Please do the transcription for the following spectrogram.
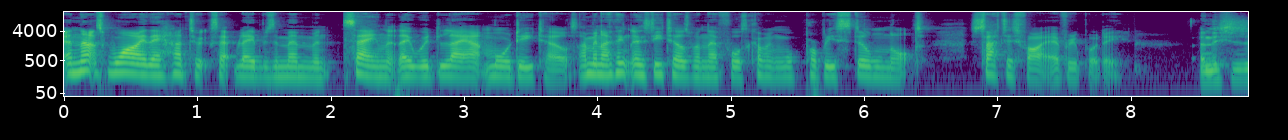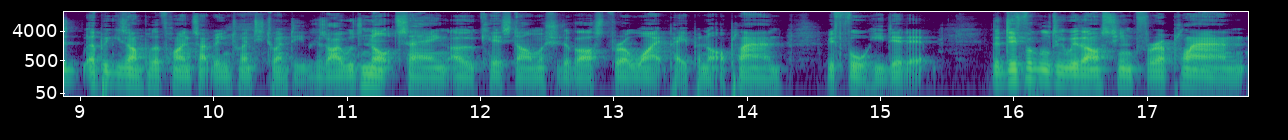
And that's why they had to accept labour's amendment saying that they would lay out more details. I mean i think those details when they're forthcoming will probably still not satisfy everybody And this is a, a big example of hindsight being 2020 because I was not saying, oh, Keir Starmer should have asked for a white paper, not a plan, before he did it. The difficulty with asking for a plan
